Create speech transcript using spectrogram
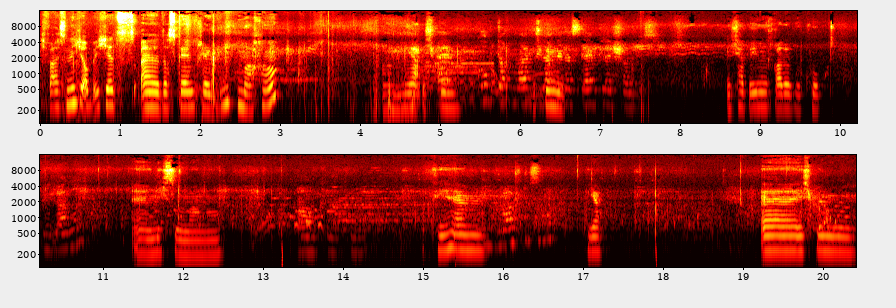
Ich weiß nicht, ob ich jetzt äh, das Gameplay gut mache. Ja, ich bin. Guck doch mal, wie Ich bin- lange das Gameplay schon ist. Ich habe eben gerade geguckt. Wie lange? Äh, nicht so lange. Ah, okay, Okay, okay. ähm, Läuft es noch? ja. Äh, ich bin.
